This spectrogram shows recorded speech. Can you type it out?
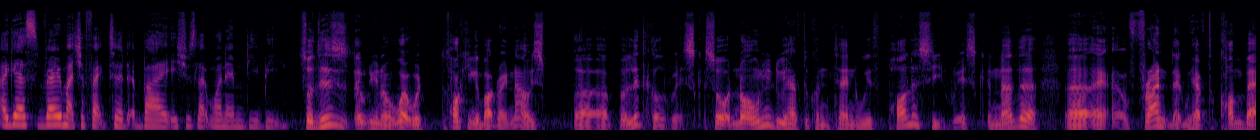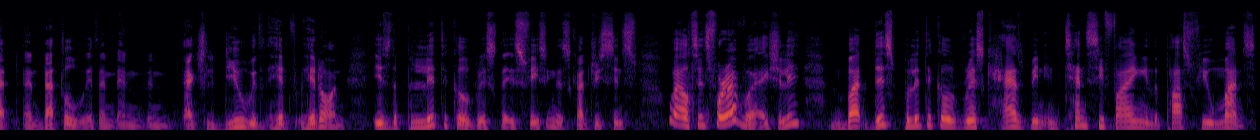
I guess very much affected by issues like 1MDB. So this is, uh, you know, what we're talking about right now is uh, a political risk. So not only do we have to contend with policy risk, another uh, uh, front that we have to combat and battle with and, and, and actually deal with head, head on is the political risk that is facing this country since, well, since forever actually. But this political risk has been intensifying in the past few months.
